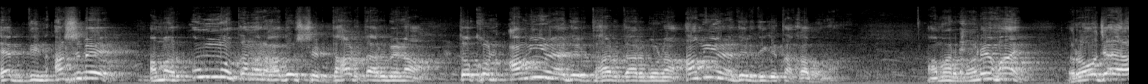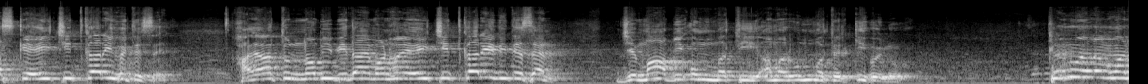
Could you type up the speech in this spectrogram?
একদিন আসবে, আমার উম্মত আমার আদর্শের ধার দাঁড়বে না। তখন আমিও এদের ধার দাঁড়বো না, আমিও এদের দিকে তাকাবো না। আমার মনে হয় রজায় আজকে এই চিৎকারই হইতেছে। হায়াতুন নবী বিদায় মনে হয় এই চিৎকারই দিতেছেন যে, মা বি উম্মতি, আমার উম্মতের কি হইল? কেন এরা আমার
